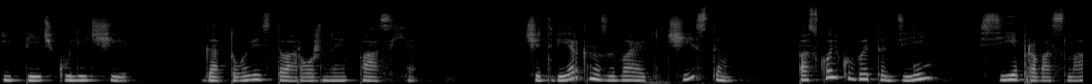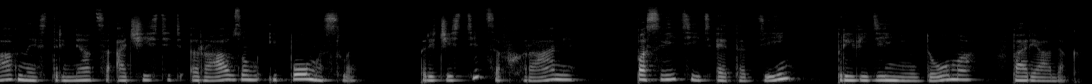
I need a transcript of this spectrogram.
и печь куличи, готовить творожные пасхи. Четверг называют чистым, поскольку в этот день все православные стремятся очистить разум и помыслы, причаститься в храме, посвятить этот день приведению дома порядок.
